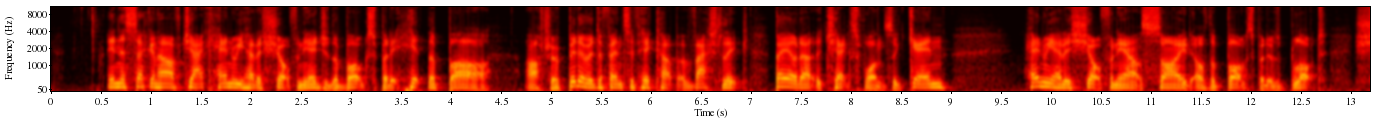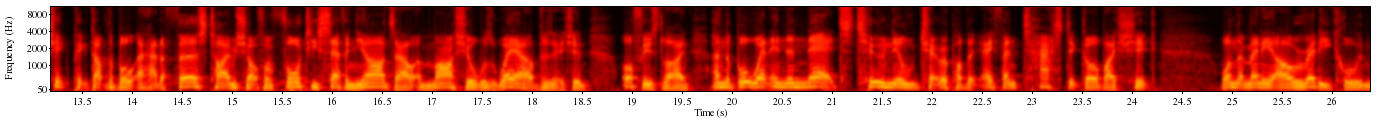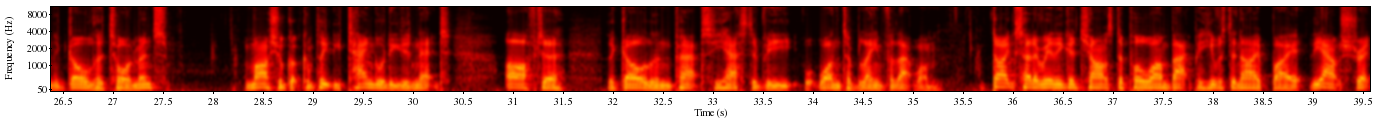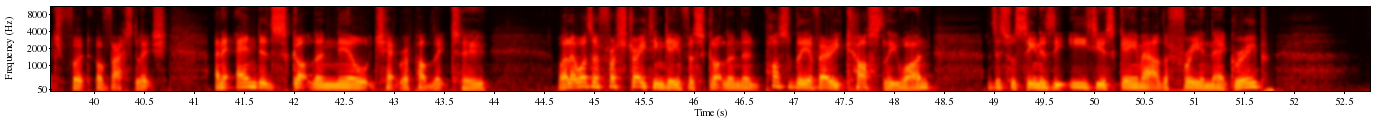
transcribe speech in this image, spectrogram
In the second half, Jack Hendry had a shot from the edge of the box, but it hit the bar. After a bit of a defensive hiccup, Vaclik bailed out the Czechs once again. Hendry had his shot from the outside of the box, but it was blocked. Schick picked up the ball and had a first time shot from 47 yards out, and Marshall was way out of position off his line, and the ball went in the net. 2 0 Czech Republic. A fantastic goal by Schick, one that many are already calling the goal of the tournament. Marshall got completely tangled in his net after the goal, and perhaps he has to be one to blame for that one. Dykes had a really good chance to pull one back, but he was denied by the outstretched foot of Vaclik and it ended Scotland nil, Czech Republic 2. Well, it was a frustrating game for Scotland and possibly a very costly one, as this was seen as the easiest game out of the three in their group.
